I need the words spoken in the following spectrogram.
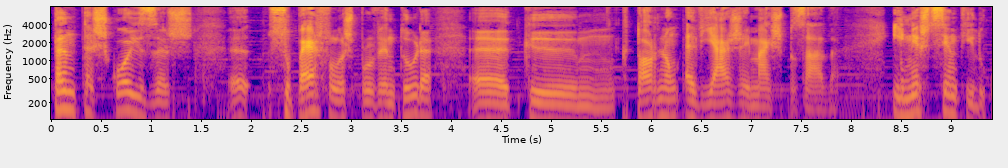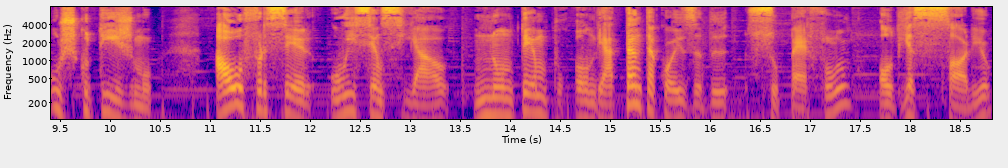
tantas coisas uh, supérfluas, porventura, uh, que, que tornam a viagem mais pesada. E neste sentido, o escotismo, ao oferecer o essencial num tempo onde há tanta coisa de supérfluo ou de acessório,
